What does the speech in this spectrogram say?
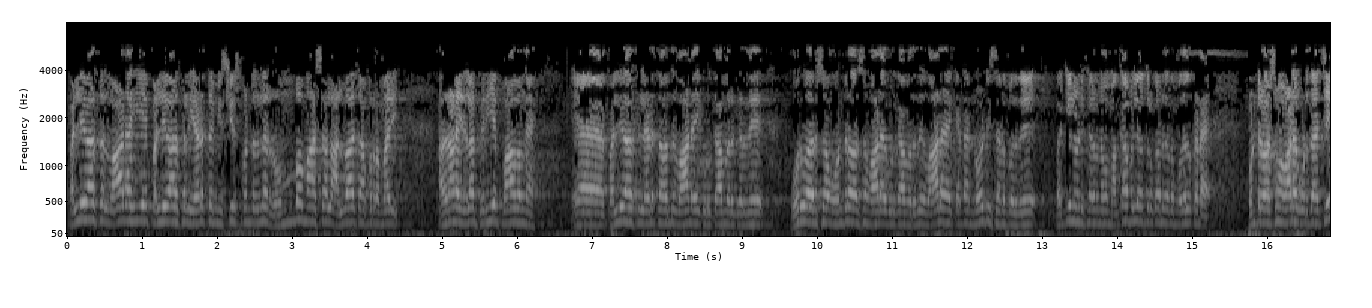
பள்ளிவாசல் வாடகையை பள்ளிவாசல் இடத்த மிஸ்யூஸ் பண்றதுல ரொம்ப மாசால அல்வா சாப்பிடுற மாதிரி. அதனால இதெல்லாம் பெரிய பாவங்க. பள்ளிவாசல் இடத்த வந்து வாடகை கொடுக்காம இருக்கிறது. ஒரு வருஷம் ஒன்றரை வருஷம் வாடகை கொடுக்காம இருக்குது. வாடகை கேட்டா நோட்டீஸ் அனுப்புறது. வக்கீல் நோட்டீஸ் அனுப்பி நம்ம மக்கா பள்ளி ஒருத்தர் முதல் கடை. ஒன்றரை வருஷமா வாடகை கொடுத்தாச்சு.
